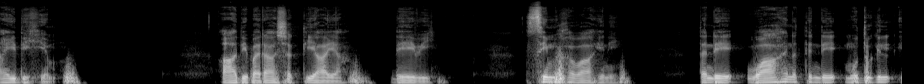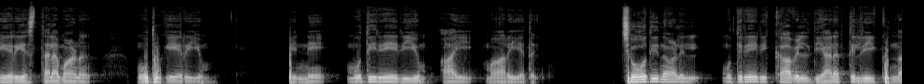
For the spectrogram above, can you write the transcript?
ഐതിഹ്യം. ആദിപരാശക്തിയായ ദേവി സിംഹവാഹിനി. തന്റെ വാഹനത്തിന്റെ മുതുകിൽ ഏറിയ സ്ഥലമാണ് മുതുകേറിയും പിന്നെ മുതിരേരിയും ആയി മാറിയത്. ചോതിനാളിൽ മുതിരേരിക്കാവിൽ ധ്യാനത്തിലിരിക്കുന്ന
